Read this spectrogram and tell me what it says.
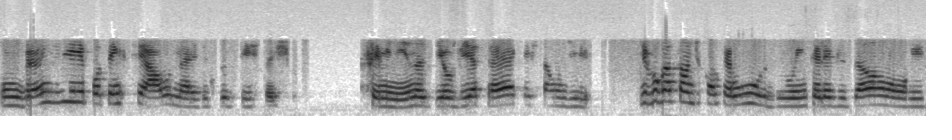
um grande potencial né, de surfistas femininas. E eu vi até a questão de divulgação de conteúdo em televisão e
